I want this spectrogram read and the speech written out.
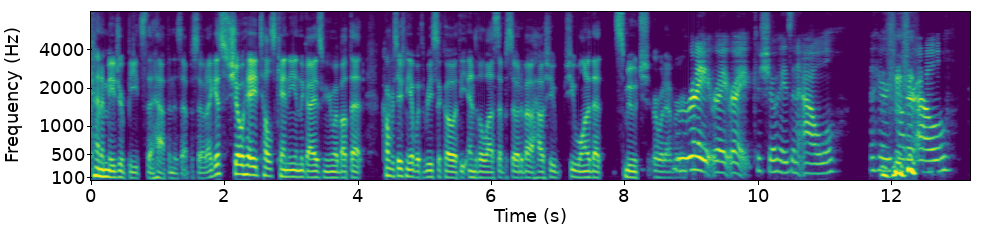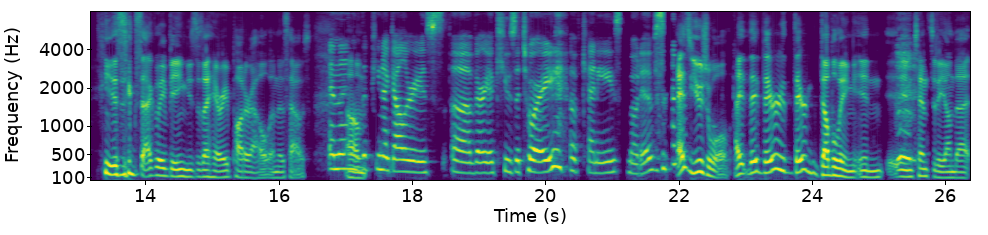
kind of major beats that happen this episode? I guess Shohei tells Kenny and the guys in the room about that conversation he had with Risako at the end of the last episode about how she she wanted that smooch or whatever. Right, right, right. Because Shohei's an owl, a Harry Potter owl. He is exactly being used as a Harry Potter owl in this house. And then Um, the peanut gallery is uh, very accusatory of Kenny's motives. As usual, I, they, they're they're doubling in, in intensity on that.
